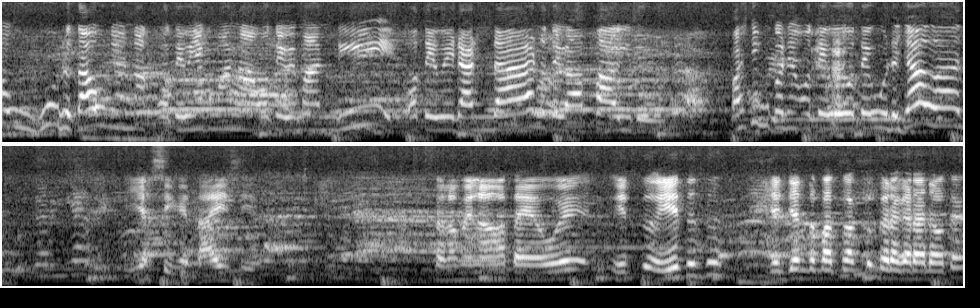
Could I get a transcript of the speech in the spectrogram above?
oh gue udah tahu nih anak OTW-nya ke mana, OTW mandi, OTW dandan, OTW apa gitu. Pasti bukan yang OTW OTW udah jalan. Iya sih kayak tai sih. Fenomena OTW itu itu tuh jajan tepat waktu gara-gara ada OTW.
